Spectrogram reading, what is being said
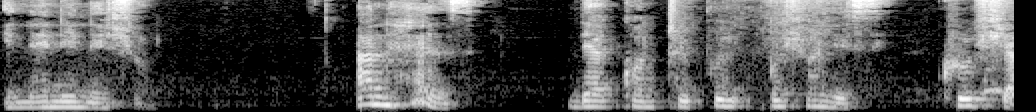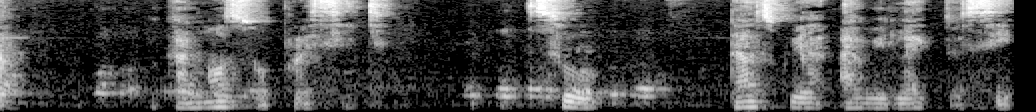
in any nation. And hence, their contribution is crucial. You cannot suppress it. So that's where I would like to see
